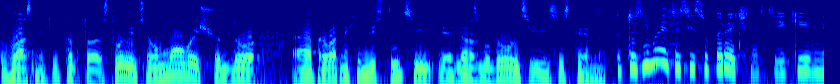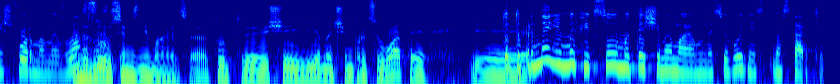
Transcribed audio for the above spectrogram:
власники. Тобто створюються умови щодо приватних інвестицій для розбудови цієї системи. Тобто знімаються ці суперечності, які між формами Не зовсім знімаються. Тут ще є над чим працювати. Е, Тобто, принаймні, ми фіксуємо те, що ми маємо на сьогодні на старті.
